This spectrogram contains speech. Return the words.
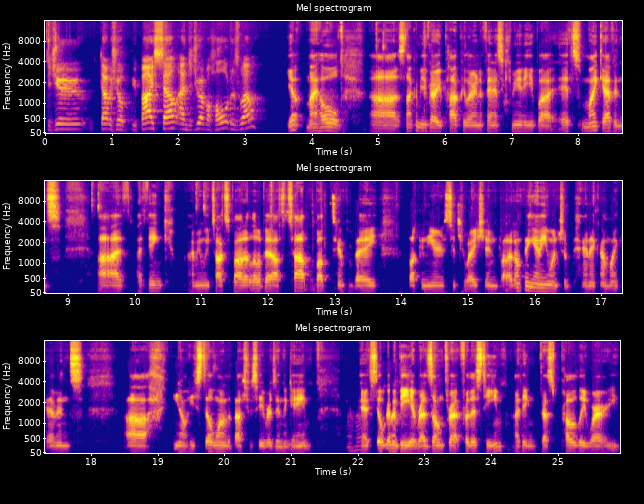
Did you? That was your, your buy sell, and did you have a hold as well? Yep, my hold. Uh, it's not going to be very popular in the fantasy community, but it's Mike Evans. Uh, I think. I mean, we talked about it a little bit off the top about the Tampa Bay Buccaneers situation, but I don't think anyone should panic on Mike Evans. Uh, you know, he's still one of the best receivers in the game. Uh-huh. And it's still going to be a red zone threat for this team. I think that's probably where he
